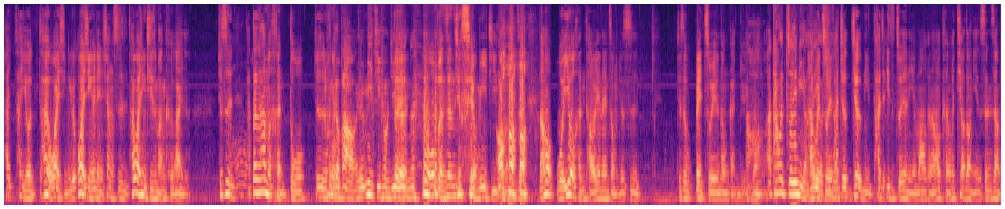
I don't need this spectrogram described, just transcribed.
它它有它有外形，有外形有点像是它外形其实蛮可爱的。就是它，但是他们很多，就是很可怕哦，有密集恐惧症呢。因为我本身就是有密集恐惧症，然后我又很讨厌那种就是就是被追的那种感觉，你知道吗？啊，他会追你啊，他会追，他就就你，他就一直追着你的猫，可能然后可能会跳到你的身上，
